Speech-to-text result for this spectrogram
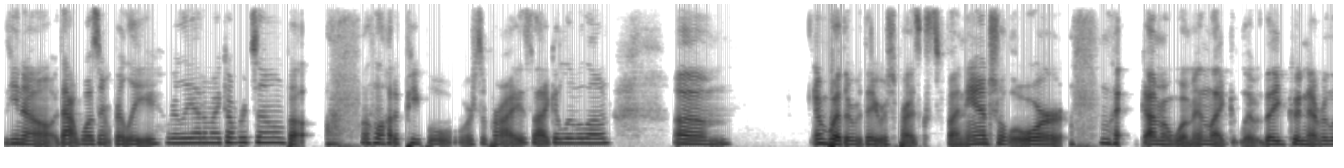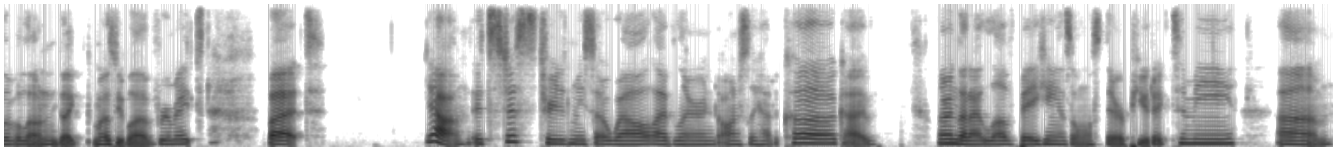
you know, that wasn't really, really out of my comfort zone, but a lot of people were surprised that I could live alone. Um, and whether they were surprised because financial or like I'm a woman, like live, they could never live alone. Like most people have roommates, but yeah, it's just treated me so well. I've learned honestly how to cook. I've learned that I love baking. It's almost therapeutic to me. Um,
